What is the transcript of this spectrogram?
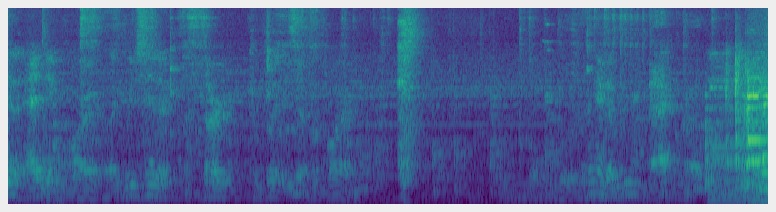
Need like an ending part. Like we just need a, a third completely different part. I need a back row.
